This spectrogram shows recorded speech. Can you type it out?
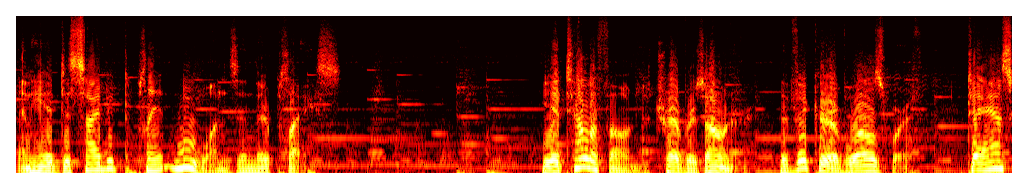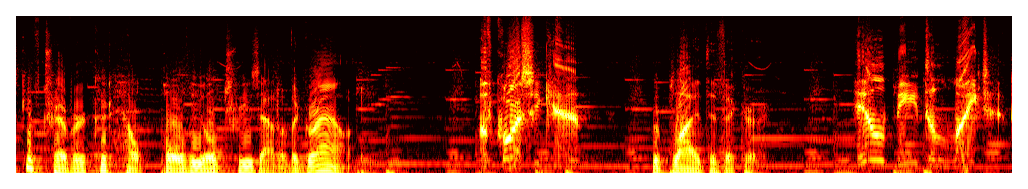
and he had decided to plant new ones in their place. He had telephoned Trevor's owner, the vicar of Wellsworth, to ask if Trevor could help pull the old trees out of the ground. Of course he can, Replied the vicar. he'll be delighted.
